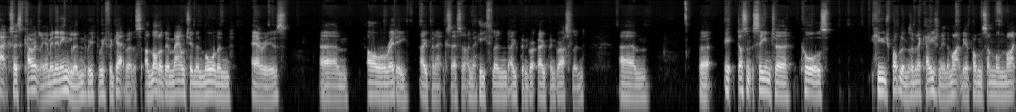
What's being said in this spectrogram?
access currently i mean in england we, we forget but a lot of the mountain and moorland areas um, are already open access and the heathland open open grassland um, but it doesn't seem to cause huge problems. I mean, occasionally there might be a problem. Someone might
